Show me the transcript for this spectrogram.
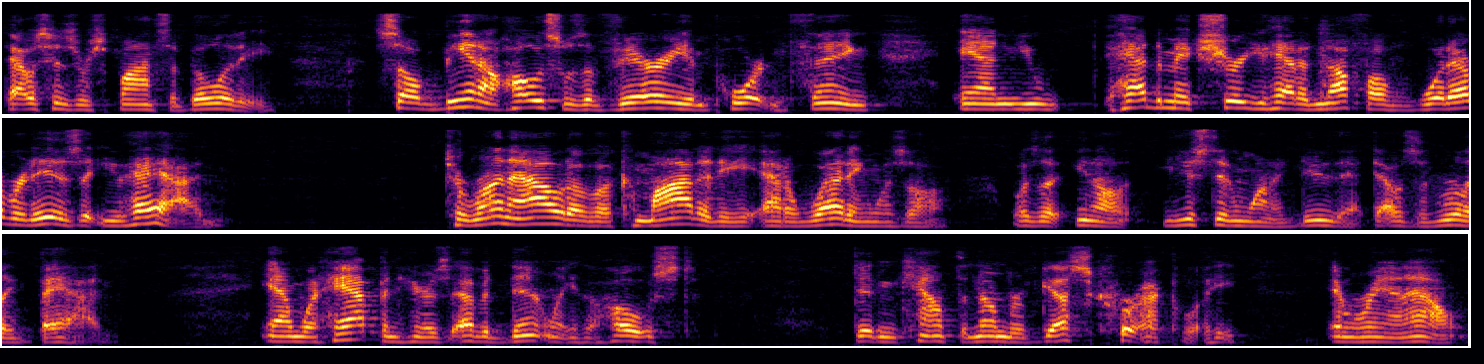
that was his responsibility. So being a host was a very important thing, and you had to make sure you had enough of whatever it is that you had. To run out of a commodity at a wedding was a was a you know you just didn't want to do that. That was really bad. And what happened here is evidently the host didn't count the number of guests correctly and ran out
